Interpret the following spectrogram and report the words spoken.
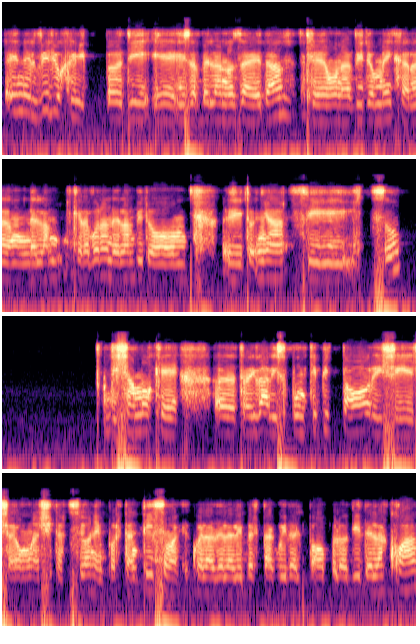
E nel videoclip di eh, Isabella Noseda, che è una videomaker che lavora nell'ambito di Tognazzi Izzo, Diciamo che eh, tra i vari spunti pittorici c'è una citazione importantissima che è quella della libertà guida il popolo di Delacroix,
